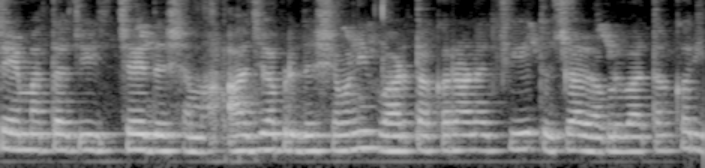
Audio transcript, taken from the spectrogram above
જય માતાજી, જય દશામાં. આજે આપણે દશામાની વાર્તા કરવાના છીએ, તો ચાલો આપણે વાર્તા કરીએ.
